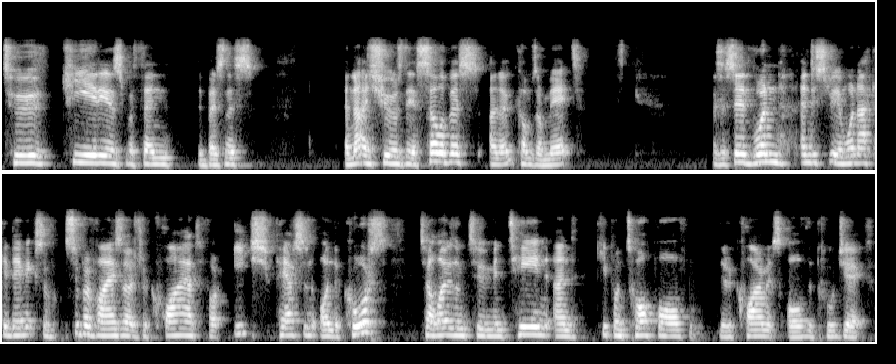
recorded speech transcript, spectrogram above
to key areas within the business. And that ensures their syllabus and outcomes are met. As I said, one industry and one academic supervisor is required for each person on the course to allow them to maintain and keep on top of the requirements of the project.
